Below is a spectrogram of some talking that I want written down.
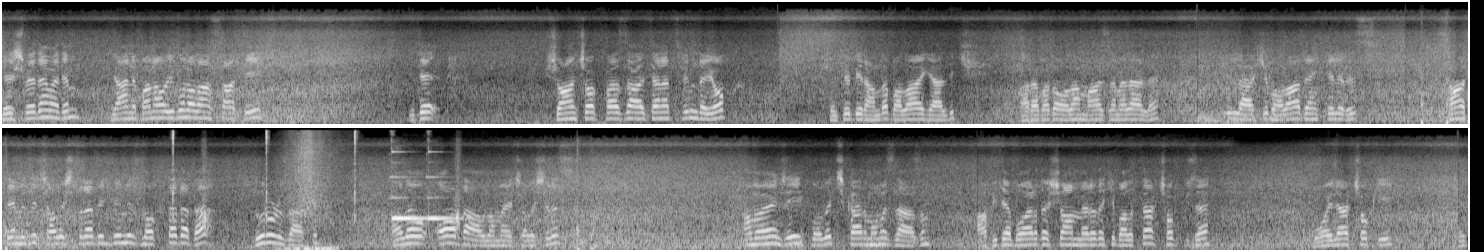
keşfedemedim. Yani bana uygun olan saati. Bir de şu an çok fazla alternatifim de yok. Çünkü bir anda balığa geldik. Arabada olan malzemelerle. İlla ki balığa denk geliriz. Saatimizi çalıştırabildiğimiz noktada da dururuz artık. Balığı orada avlamaya çalışırız. Ama önce ilk balığı çıkarmamız lazım. Ha bir de bu arada şu an meradaki balıklar çok güzel. Boylar çok iyi. Evet,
